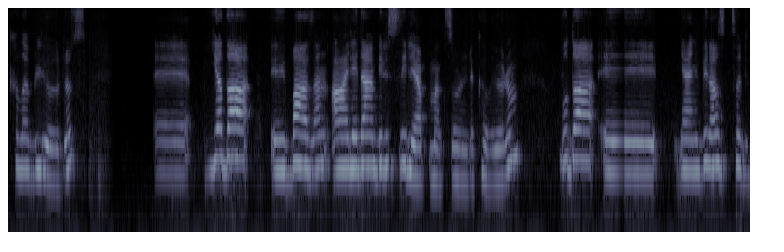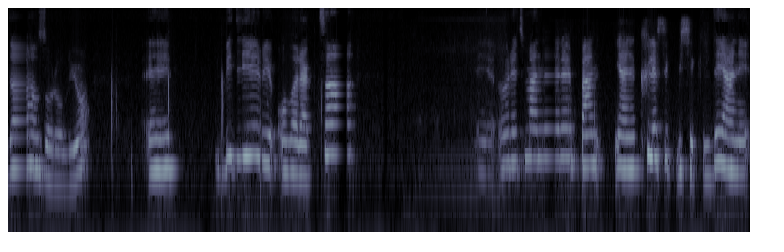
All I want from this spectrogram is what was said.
kalabiliyoruz. E, ya da e, bazen aileden birisiyle yapmak zorunda kalıyorum. Bu da e, yani biraz tabii daha zor oluyor. E, bir diğeri olarak da e, öğretmenlere ben yani klasik bir şekilde yani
